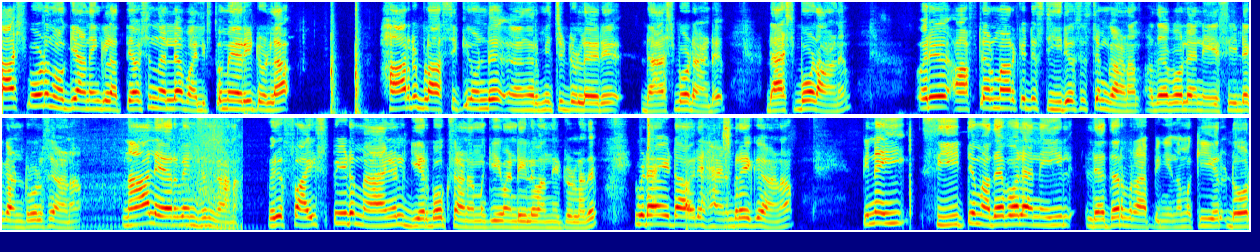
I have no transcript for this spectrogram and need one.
ഡാഷ്ബോർഡ് നോക്കുകയാണെങ്കിൽ അത്യാവശ്യം നല്ല വലിപ്പമേറിയിട്ടുള്ള ഹാർഡ് പ്ലാസ്റ്റിക് കൊണ്ട് നിർമ്മിച്ചിട്ടുള്ള ഒരു ഡാഷ്ബോർഡാണ് ഡാഷ്ബോർഡാണ് ഒരു ആഫ്റ്റർ മാർക്കറ്റ് സ്റ്റീരിയോ സിസ്റ്റം കാണാം. അതേപോലെ തന്നെ എ സിന്റെ കൺട്രോൾസ് കാണാം. നാല് എയർവെൻസും കാണാം. ഒരു five speed manual gear box ആണ് നമുക്ക് ഈ വണ്ടിയിൽ വന്നിട്ടുള്ളത്. ഇവിടെ ആയിട്ട് ആ ഒരു ഹാൻഡ് ബ്രേക്ക് കാണാം. പിന്നെ ഈ സീറ്റും അതേപോലെ തന്നെ ഈ ലെതർ റാപ്പിംഗ് നമുക്ക് ഈ ഡോർ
